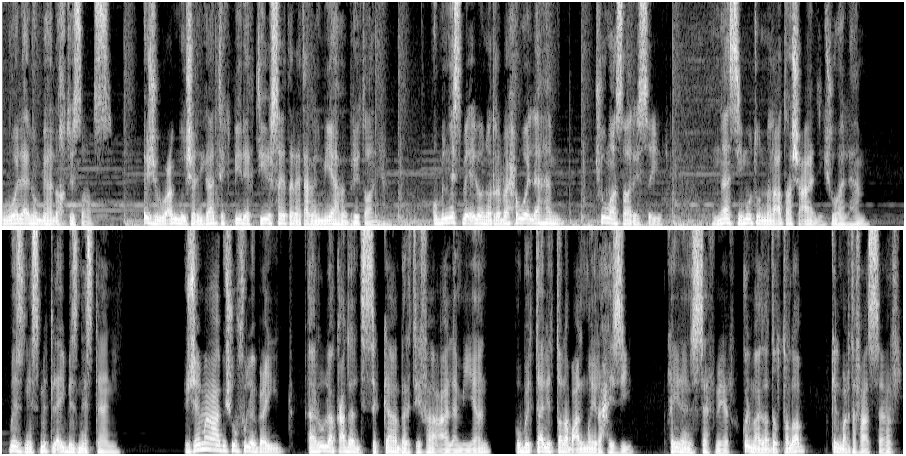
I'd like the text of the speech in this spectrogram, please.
ولا لهم بهالاختصاص. إجوا وعملوا شركات كبيرة كتير سيطرت على المياه ببريطانيا. وبالنسبة لهم الربح هو الأهم. شو ما صار يصير. الناس يموتوا من العطش عادي. شو هالهم؟ business مثل أي business تاني. الجماعة بيشوفوا لبعيد. قالوا لك عدد السكان بارتفاع عالميا وبالتالي الطلب على المي رح يزيد. خلينا نستثمر. كل ما زاد الطلب كل ما ارتفع السعر.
